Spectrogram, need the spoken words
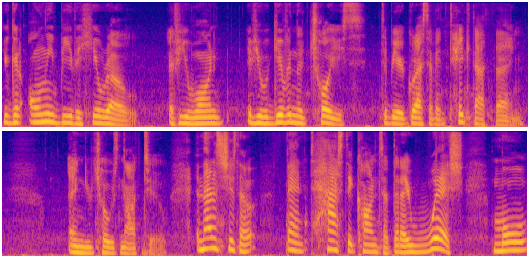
you can only be the hero if you want if you were given the choice to be aggressive and take that thing and you chose not to. And that is just a fantastic concept that I wish more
